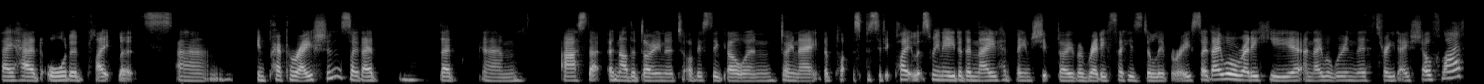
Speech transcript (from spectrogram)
they had ordered platelets um in preparation. So they'd mm. they'd um asked that another donor to obviously go and donate the pl- specific platelets we needed and they had been shipped over ready for his delivery so they were already here and they were in their three day shelf life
